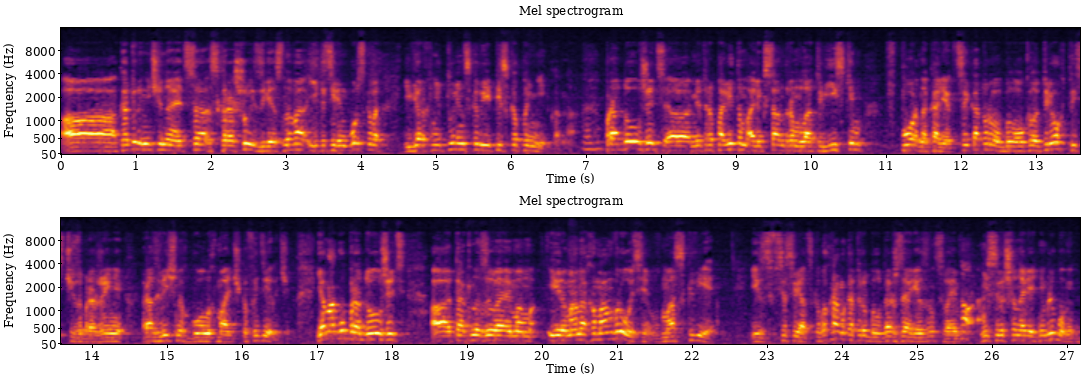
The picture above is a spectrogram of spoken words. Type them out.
который начинается с хорошо известного Екатеринбургского и Верхнетуринского епископа Никона. Продолжить э, митрополитом Александром Латвийским в порно-коллекции которого было около трех тысяч изображений различных голых мальчиков и девочек. Я могу продолжить а, так называемым иеромонахом Амвросием в Москве из Всесвятского храма, который был даже зарезан своим Но- несовершеннолетним любовником.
